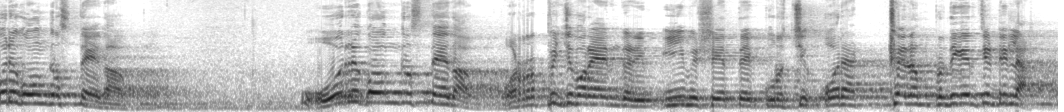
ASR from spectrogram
ഒരു കോൺഗ്രസ് നേതാവ്. ഒരു കോൺഗ്രസ് നേതാവ് ഉറപ്പിച്ചു പറയാൻ കഴിയും ഈ വിഷയത്തെക്കുറിച്ച് ഒരക്ഷരം പ്രതികരിച്ചിട്ടില്ല.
